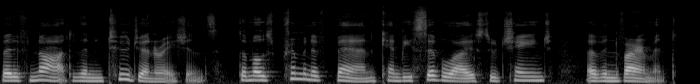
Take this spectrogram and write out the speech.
but if not, then in two generations, the most primitive man can be civilized through change of environment.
